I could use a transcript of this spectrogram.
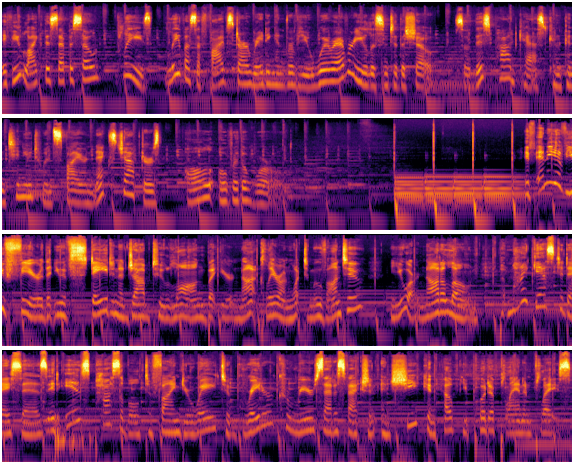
If you like this episode, please leave us a five star rating and review wherever you listen to the show so this podcast can continue to inspire next chapters all over the world. If any of you fear that you have stayed in a job too long but you're not clear on what to move on to, you are not alone. But my guest today says it is possible to find your way to greater career satisfaction, and she can help you put a plan in place.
